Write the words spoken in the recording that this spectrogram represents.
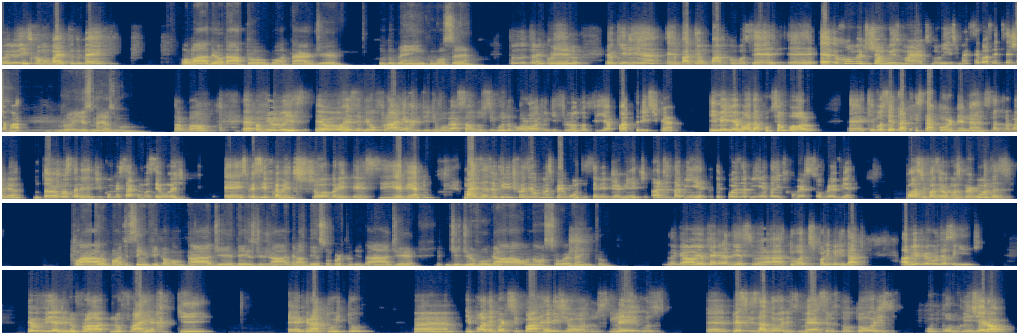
Oi, Luiz, como vai? Tudo bem? Olá, Deodato, boa tarde. Tudo bem com você? Tudo tranquilo. Eu queria é, bater um papo com você. É, é, como eu te chamo? Luiz Marcos, Luiz, como é que você gosta de ser chamado? Luiz mesmo. Tá bom. É, viu, Luiz? Eu recebi o flyer de divulgação do segundo colóquio de filosofia patrística e medieval da PUC São Paulo, é, que você tá, está coordenando, está trabalhando. Então, eu gostaria de conversar com você hoje, é, especificamente sobre esse evento, mas antes eu queria te fazer algumas perguntas, você me permite? Antes da vinheta. Depois da vinheta, a gente conversa sobre o evento. Posso te fazer algumas perguntas? Claro, pode sim, fica à vontade. Desde já agradeço a oportunidade de divulgar o nosso evento. Legal, eu que agradeço a tua disponibilidade. A minha pergunta é a seguinte: eu vi ali no, no flyer que é gratuito uh, e podem participar religiosos, leigos, é, pesquisadores, mestres, doutores, o público em geral.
